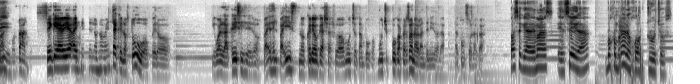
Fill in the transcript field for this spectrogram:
más sí. importante. Sé que había, hay gente en los 90 que los tuvo, pero igual la crisis de los países del país no creo que haya ayudado mucho tampoco. Muchas pocas personas habrán tenido la, la consola acá. Pasa que además, el Sega, vos comprabas los juegos truchos.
